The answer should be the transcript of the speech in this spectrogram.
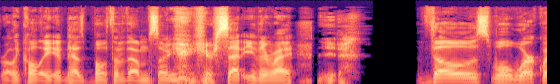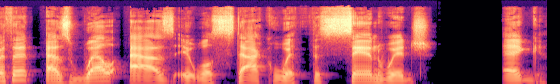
Rolycoly it has both of them, so you're, you're set either way yeah. those will work with it as well as it will stack with the sandwich egg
